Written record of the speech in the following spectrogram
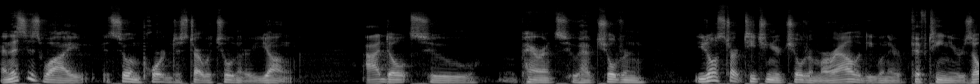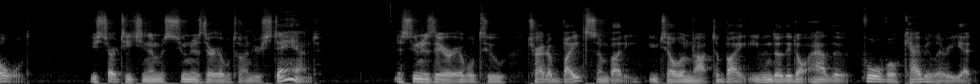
And this is why it's so important to start with children that are young. Adults who, parents who have children, you don't start teaching your children morality when they're 15 years old. You start teaching them as soon as they're able to understand. As soon as they are able to try to bite somebody, you tell them not to bite, even though they don't have the full vocabulary yet.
